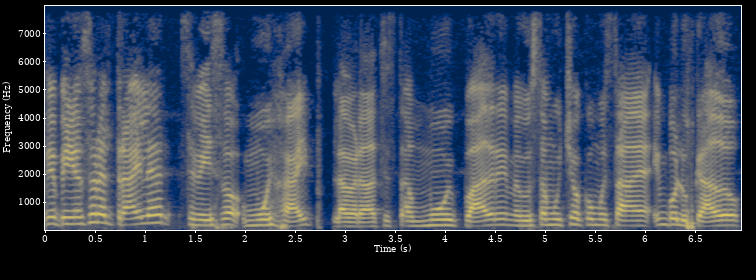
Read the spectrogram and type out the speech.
mi opinión sobre el tráiler se me hizo muy hype, la verdad está muy padre, me gusta mucho cómo está involucrado,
